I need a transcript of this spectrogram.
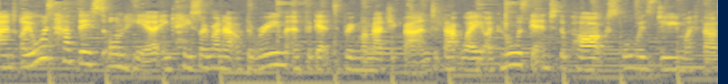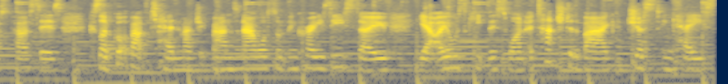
And I always have this on here in case I run out of the room and forget to bring my Magic Band. That way I can always get into the parks, always do my FastPasses, because I've got about 10 Magic Bands now or something crazy. So yeah, I always keep this one attached to the bag just in case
